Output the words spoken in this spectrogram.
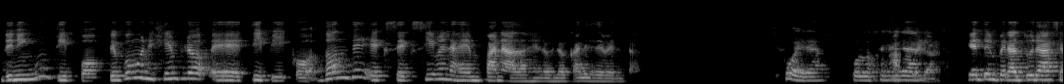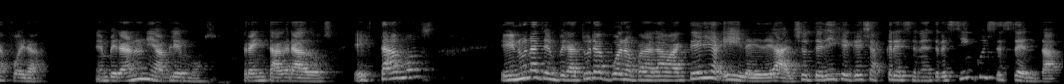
de ningún tipo. Te pongo un ejemplo eh, típico. ¿Dónde se exhiben las empanadas en los locales de venta? Fuera, por lo general. ¿Qué temperatura hace afuera? En verano ni hablemos, 30 grados. Estamos en una temperatura, bueno, para la bacteria y la ideal. Yo te dije que ellas crecen entre 5 y 60.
